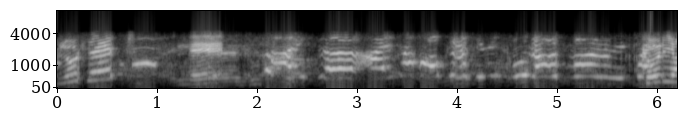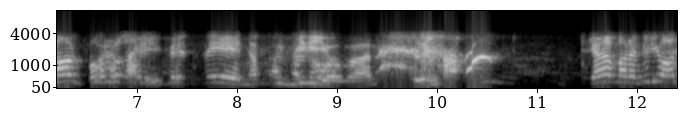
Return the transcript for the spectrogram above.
Blutet? Nee. Scheiße! Alter, Hauke, das sieht nicht gut aus, Mann! Cody, hau ein Foto rein, ich will sehen. Das ist ein Video, Mann. Gerhard, mach ein Video aus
